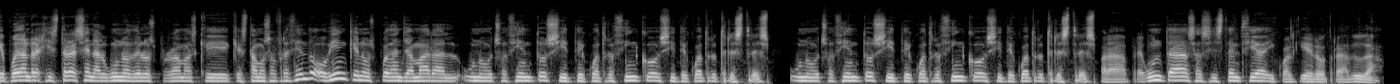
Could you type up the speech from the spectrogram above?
que puedan registrarse en alguno de los programas que, estamos ofreciendo o bien que nos puedan llamar al 1-800-745-7433. 1-800-745-7433 para preguntas, asistencia y cualquier otra duda.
